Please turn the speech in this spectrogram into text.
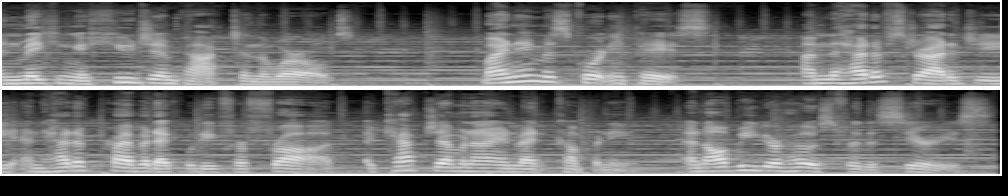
and making a huge impact in the world. My name is Courtney Pace. I'm the head of strategy and head of private equity for Frog, a Capgemini Invent company, and I'll be your host for this series.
